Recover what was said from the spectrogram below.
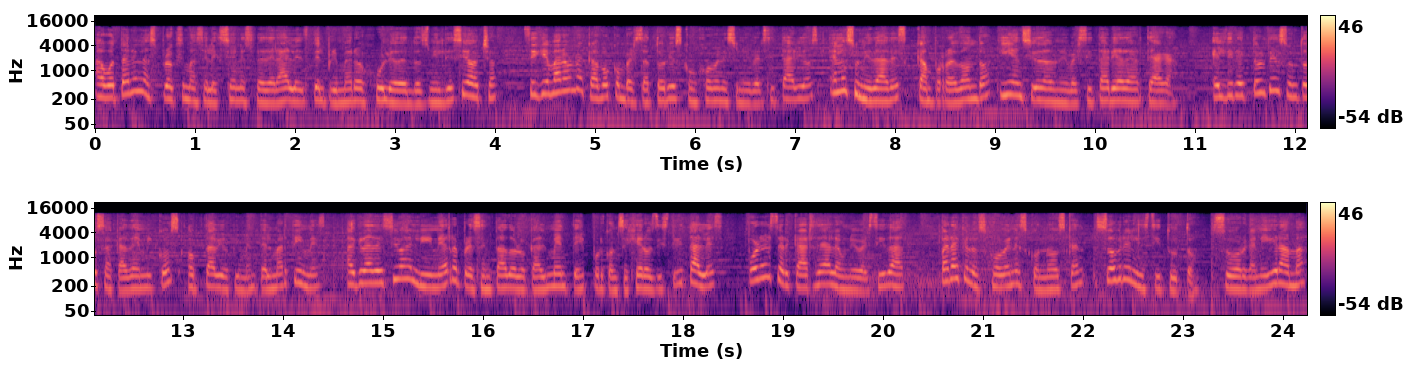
a votar en las próximas elecciones federales del 1 de julio del 2018, se llevaron a cabo conversatorios con jóvenes universitarios en las unidades Campo Redondo y en Ciudad Universitaria de Arteaga. El director de Asuntos Académicos, Octavio Pimentel Martínez, agradeció al INE representado localmente por consejeros distritales por acercarse a la universidad para que los jóvenes conozcan sobre el instituto, su organigrama,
